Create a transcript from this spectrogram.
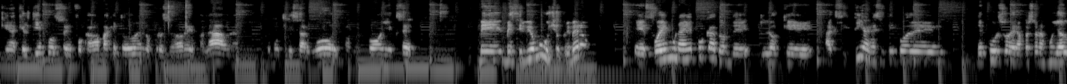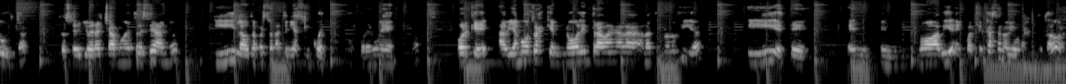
que en aquel tiempo se enfocaba más que todo en los procesadores de palabras, cómo utilizar Word, PowerPoint, Excel, me, me sirvió mucho. Primero, eh, fue en una época donde los que asistían a ese tipo de, de cursos eran personas muy adultas, entonces yo era el chamo de 13 años y la otra persona tenía 50, por poner un ejemplo, ¿no? Porque habían otras que no le entraban a la, tecnología y este, en, no había, en cualquier casa no había una computadora.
